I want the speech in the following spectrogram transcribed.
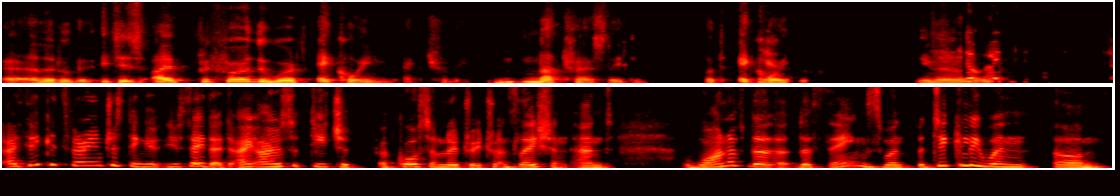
a little bit. It is i prefer the word echoing actually. Not translating but echoing yeah. you know. No, I, I think it's very interesting you, you say that. I, I also teach a, a course on literary translation and one of the the things when particularly when um,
